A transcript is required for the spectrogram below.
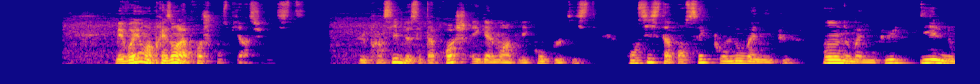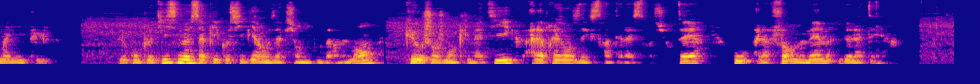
Mais voyons à présent l'approche conspirationniste. Le principe de cette approche, également appelée complotiste, consiste à penser qu'on nous manipule. On nous manipule, il nous manipule. Le complotisme s'applique aussi bien aux actions du gouvernement que au changement climatique, à la présence d'extraterrestres sur Terre ou à la forme même de la Terre.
